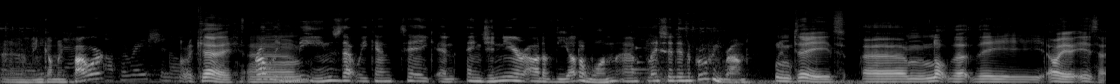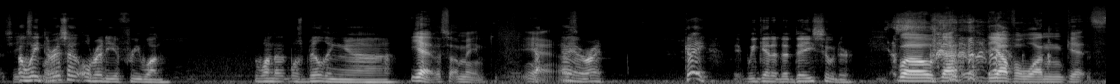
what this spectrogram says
Power Um, incoming power? Operational. Okay. Probably um, means that we can take an engineer out of the other one and place it in the proving ground. Indeed. Um, not that the. Oh, yeah, it is actually. Oh wait, there is tomorrow. a, already a free one. The one that was building. Uh... Yeah, that's what I mean. Yeah. yeah, that's- yeah, right. Okay, we get it a day sooner. Yes! Well, that the other one gets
